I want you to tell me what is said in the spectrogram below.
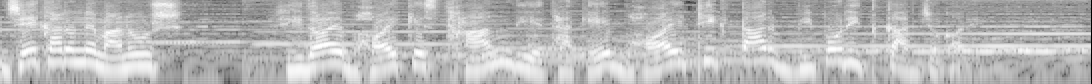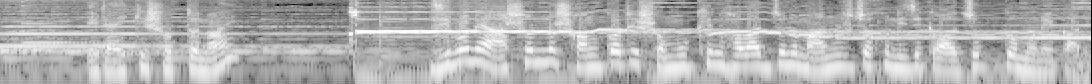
যে কারণে মানুষ হৃদয়ে ভয়কে স্থান দিয়ে থাকে, ভয় ঠিক তার বিপরীত কার্য করে। এটাই কি সত্য নয়? জীবনে আসন্ন সংকটের সম্মুখীন হওয়ার জন্য মানুষ যখন নিজেকে অযোগ্য মনে করে,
